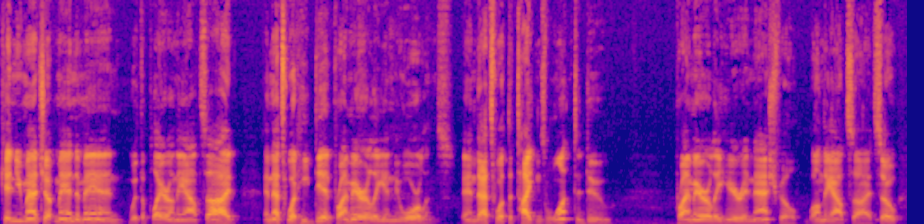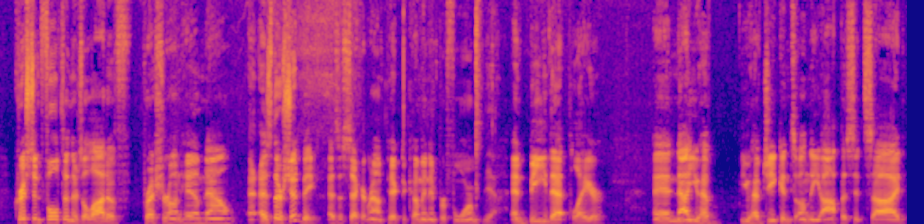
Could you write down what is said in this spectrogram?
can you match up man to man with the player on the outside? And that's what he did primarily in New Orleans. And that's what the Titans want to do primarily here in Nashville on the outside. So Kristian Fulton, there's a lot of pressure on him now, as there should be, as a second round pick to come in and perform Yeah. and be that player. And now you have you have Jenkins on the opposite side,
